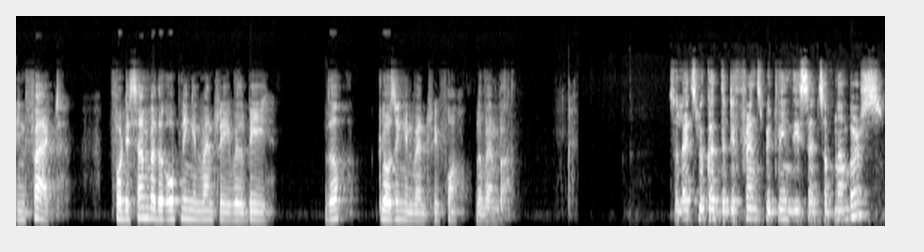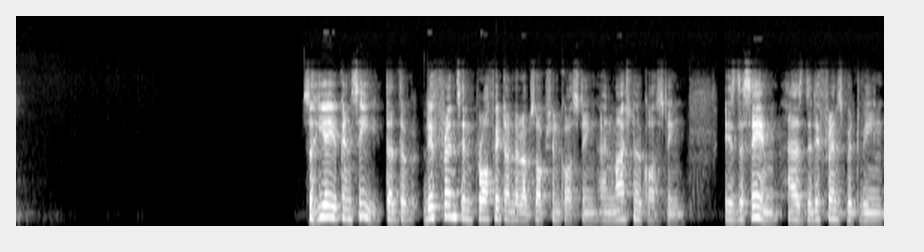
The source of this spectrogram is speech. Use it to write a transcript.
in fact, for December, the opening inventory will be the closing inventory for November. So let's look at the difference between these sets of numbers. So here you can see that the difference in profit under absorption costing and marginal costing is the same as the difference between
